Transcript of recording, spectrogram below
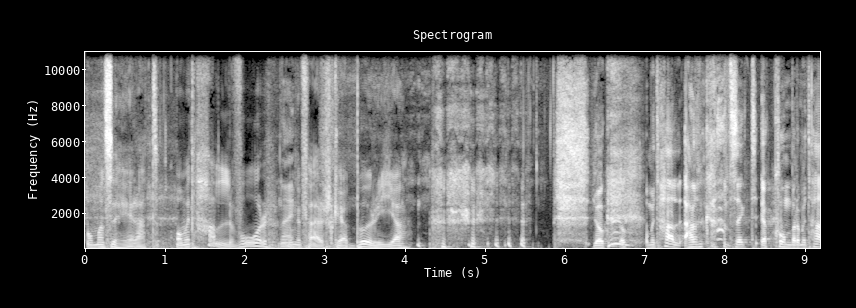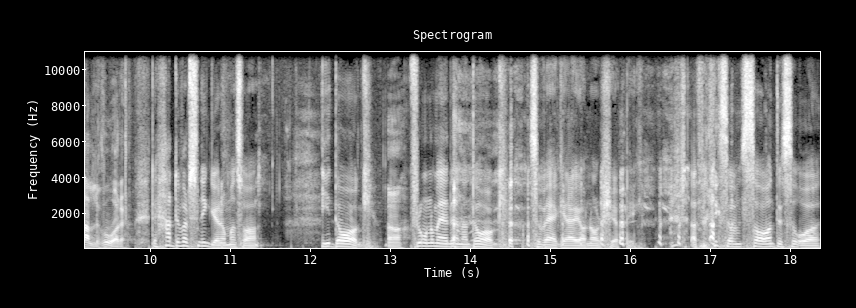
om man säger att om ett halvår Nej. ungefär ska jag börja. Jag, jag, om ett halv, han hade sagt, jag kommer om ett halvår. Det hade varit snyggare om man sa idag, Ja. från och med denna dag så vägrar jag Norrköping. Att man liksom sa inte så,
